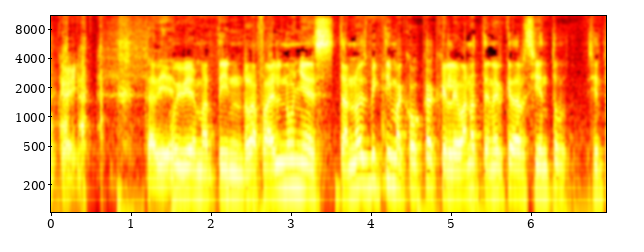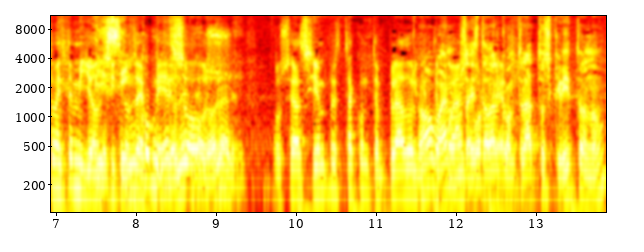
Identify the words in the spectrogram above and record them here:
Ok. Está bien. Muy bien, Martín. Rafael Núñez, tan no es víctima Coca que le van a tener que dar ciento, 120 milloncitos de cinco millones de pesos. dólares. O sea, siempre está contemplado el No, que te bueno, puedan pues ahí estaba el correr. contrato escrito, ¿no?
